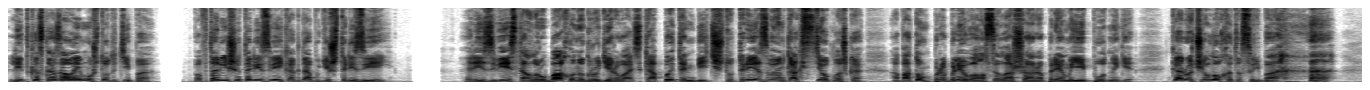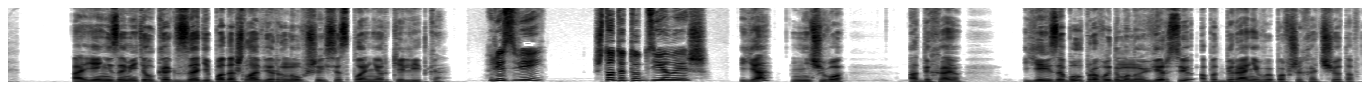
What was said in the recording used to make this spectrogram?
Литка сказала ему что-то типа «Повторишь это резвей, когда будешь трезвей». Резвей стал рубаху на груди рвать, копытом бить, что трезвый он как стеклышко, а потом проблевался лошара прямо ей под ноги. Короче, лох это судьба. Ха. А я не заметил, как сзади подошла вернувшаяся с планерки Литка. Резвей? Что ты тут делаешь? Я? Ничего. Отдыхаю. Я и забыл про выдуманную версию о подбирании выпавших отчетов.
